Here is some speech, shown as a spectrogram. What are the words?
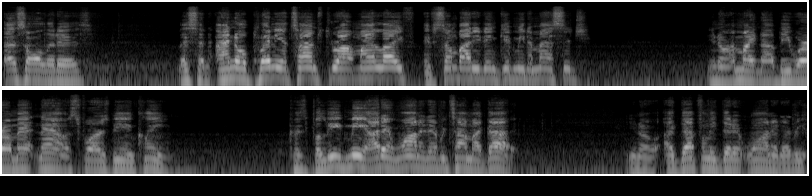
that's all it is. Listen, I know plenty of times throughout my life, if somebody didn't give me the message, you know, I might not be where I'm at now as far as being clean. Because believe me, I didn't want it every time I got it. You know, I definitely didn't want it. Every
